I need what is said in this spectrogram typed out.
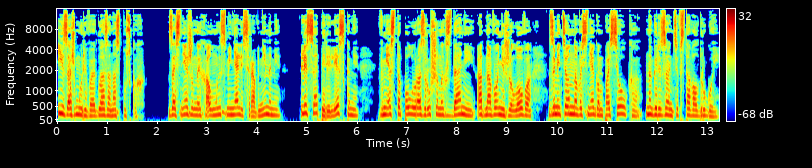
и зажмуривая глаза на спусках. Заснеженные холмы сменялись равнинами, леса — перелесками. Вместо полуразрушенных зданий, одного нежилого, заметенного снегом поселка, на горизонте вставал другой.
